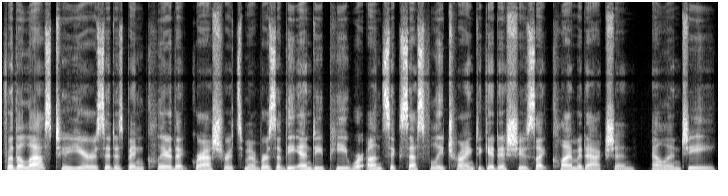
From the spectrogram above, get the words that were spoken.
For the last two years, it has been clear that grassroots members of the NDP were unsuccessfully trying to get issues like climate action, LNG,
